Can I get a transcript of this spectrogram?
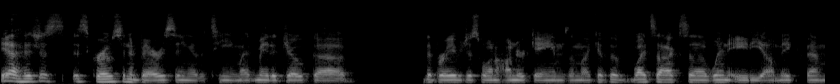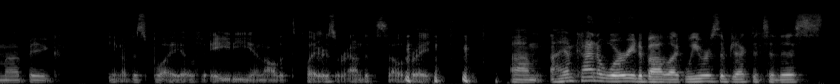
yeah, it's just it's gross and embarrassing as a team. I'd made a joke. Uh, the Braves just won 100 games. I'm like, if the White Sox uh, win 80, I'll make them a big, you know, display of 80 and all the players around it to celebrate. um, I am kind of worried about like we were subjected to this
